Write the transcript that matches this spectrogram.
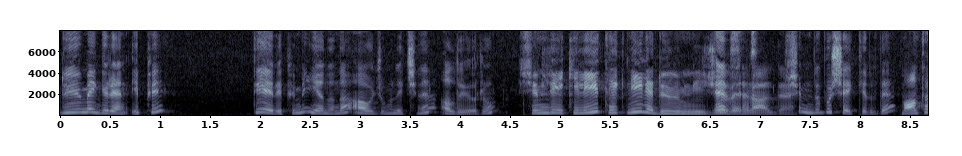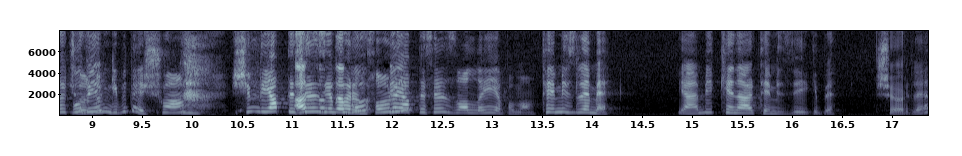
düğüme giren ipi diğer ipimin yanına avucumun içine alıyorum. Şimdi ikiliyi tekliyle düğümleyeceğiz evet. herhalde. Şimdi bu şekilde. Mantığı Bu bir- çözdüğüm gibi de şu an şimdi yap deseniz yaparım. Sonra yap deseniz vallahi yapamam. temizleme. Yani bir kenar temizliği gibi. Şöyle.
